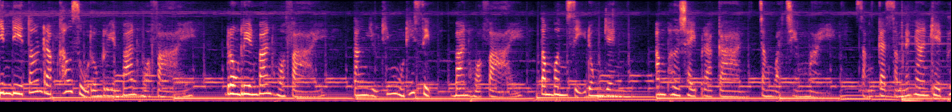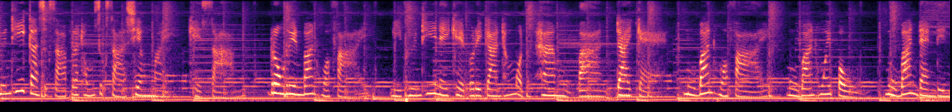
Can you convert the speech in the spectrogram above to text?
ยินดีต้อนรับเข้าสู่โรงเรียนบ้านหัวฝาย โรงเรียนบ้านหัวฝาย ตั้งอยู่ที่หมู่ที่ 10 บ้านหัวฝาย ตำบลสีดงเย็น อำเภอชัยปราการ จังหวัดเชียงใหม่ สังกัดสำนักงานเขตพื้นที่การศึกษาประถมศึกษาเชียงใหม่ เขต 3 โรงเรียนบ้านหัวฝาย มีพื้นที่ในเขตบริการทั้งหมด 5 หมู่บ้าน ได้แก่ หมู่บ้านหัวฝาย หมู่บ้านห้วยโป่ง หมู่บ้านแดนดิน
